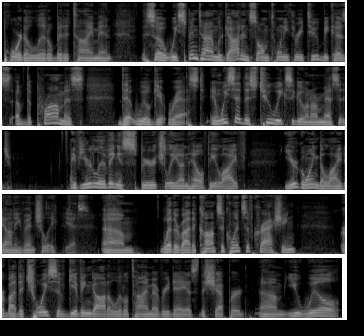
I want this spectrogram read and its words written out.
poured a little bit of time in. So we spend time with God in Psalm 23 too because of the promise that we'll get rest. And we said this two weeks ago in our message. If you're living a spiritually unhealthy life, you're going to lie down eventually. Yes. Um, whether by the consequence of crashing or by the choice of giving God a little time every day as the shepherd, um, you will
